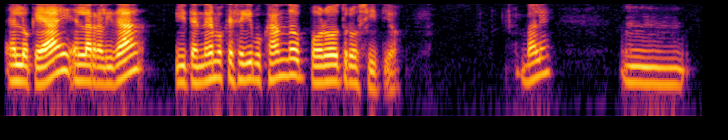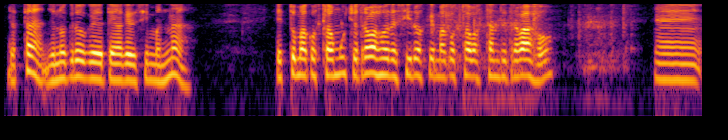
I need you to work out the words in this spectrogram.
en lo que hay, en la realidad, y tendremos que seguir buscando por otro sitio, ¿vale? Mm, ya está, yo no creo que tenga que decir más nada. Esto me ha costado mucho trabajo, deciros que me ha costado bastante trabajo. Eh,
